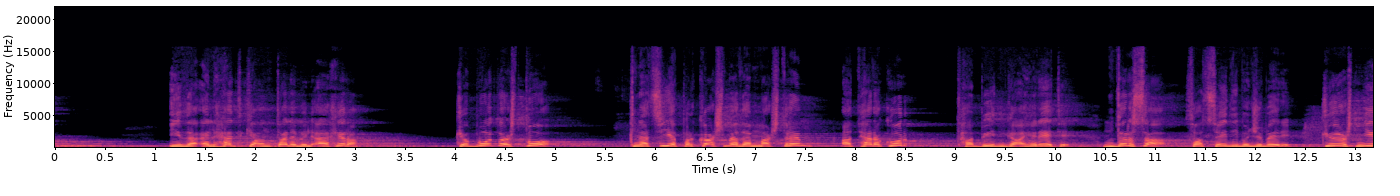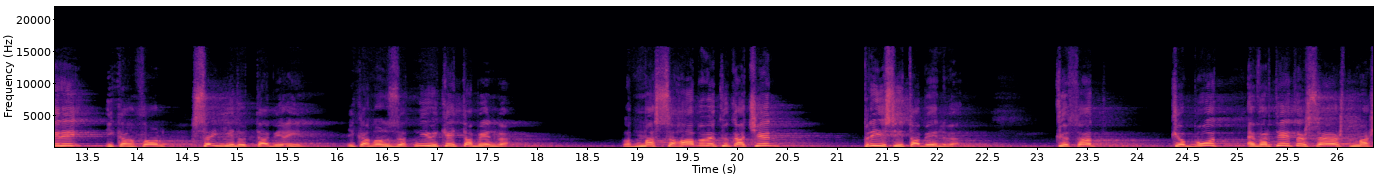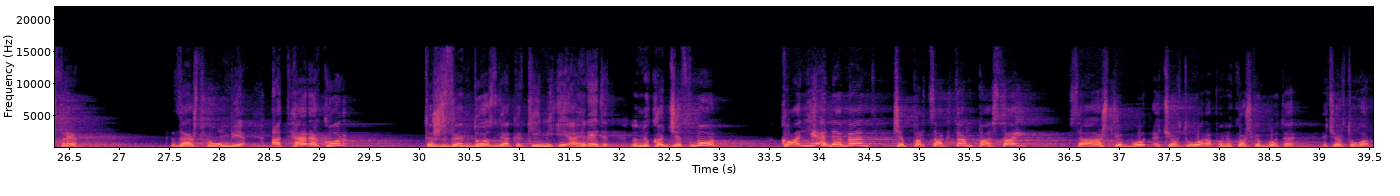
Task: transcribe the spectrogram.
Idha elhetke an talebil ahira, kjo botë është po kënaqësi e përkohshme dhe mashtrim, atëherë kur të habit nga ahireti. Ndërsa, thotë Seid ibn Xhubejri, ky është njeri i kanë thonë Sejjidu Tabiin, i kanë thonë zotniu i krejt tabiinëve. Do thotë mas sahabeve ky ka qenë Prisi i tabinëve, ky thotë, kjo botë e vërtetë është se është mashtrim dhe është humbje, atëherë kur të zhvendos nga kërkimi i ahiretit, dhe nuk o gjithmonë, ka një element që përcakton pastaj se është kjo botë e qortuar apo nuk është kjo botë e qortuar.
